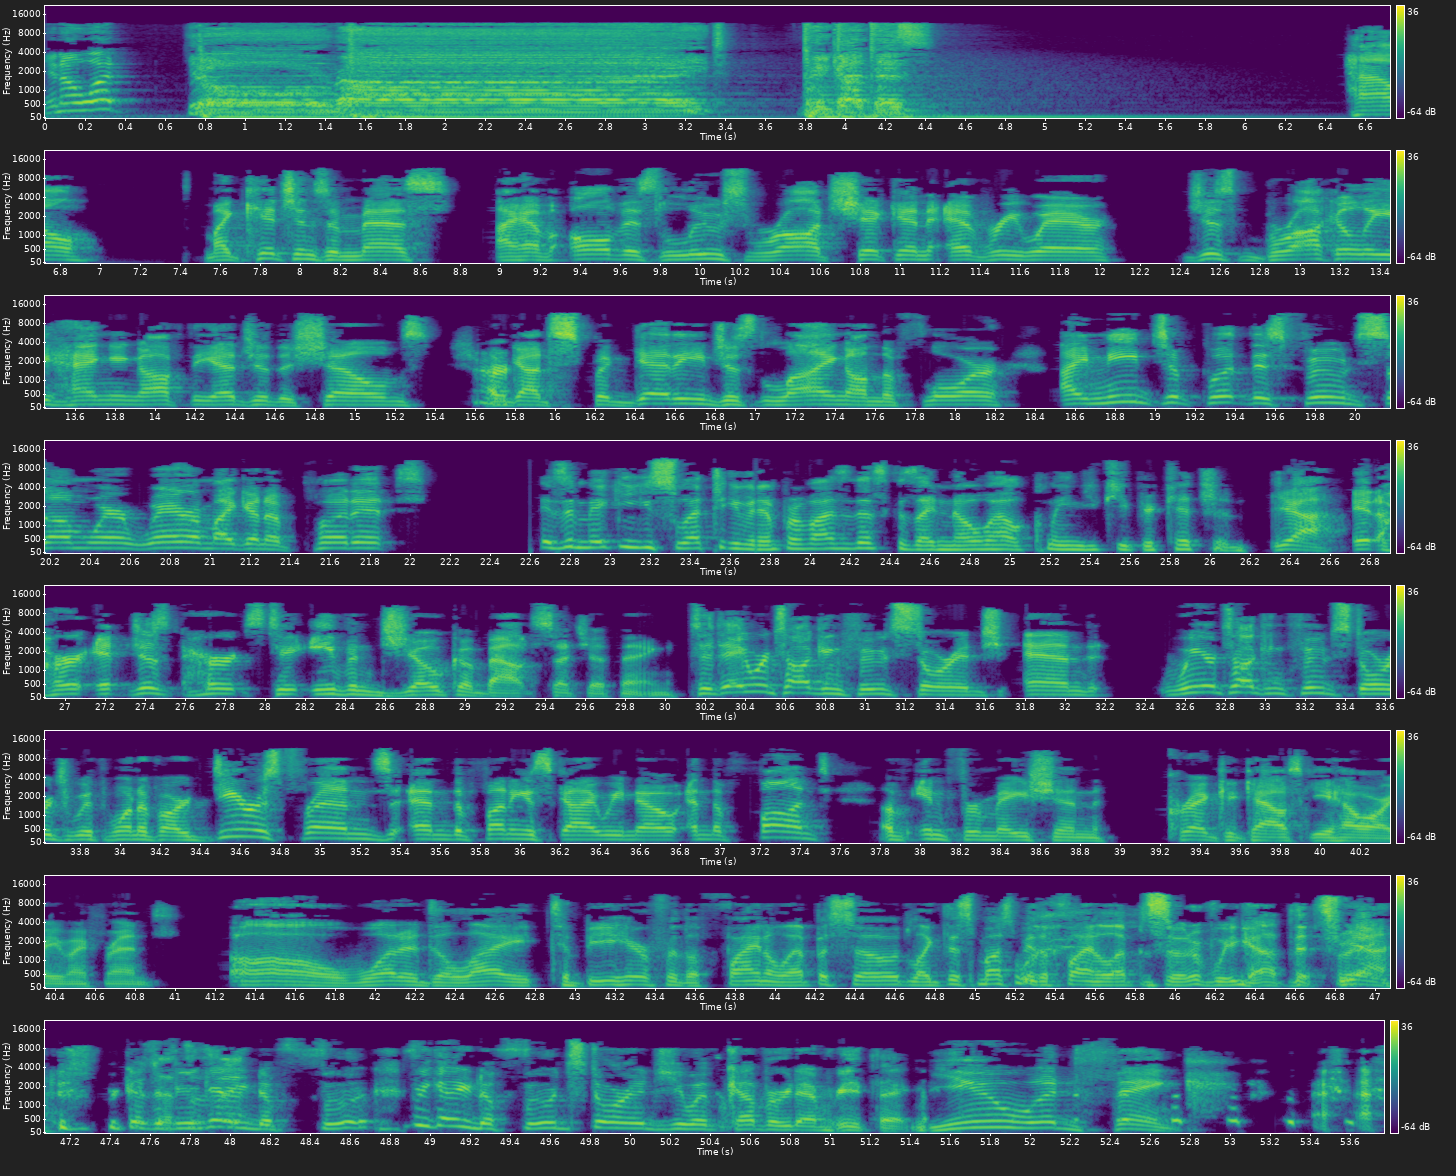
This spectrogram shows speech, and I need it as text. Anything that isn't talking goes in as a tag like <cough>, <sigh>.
You know what? You're right. We got this. Hal, my kitchen's a mess. I have all this loose raw chicken everywhere. Just broccoli hanging off the edge of the shelves. Sure. I've got spaghetti just lying on the floor. I need to put this food somewhere. Where am I going to put it? Is it making you sweat to even improvise this? Because I know how clean you keep your kitchen. Yeah, it hurt. It just hurts to even joke about such a thing. Today we're talking food storage and we are talking food storage with one of our dearest friends and the funniest guy we know and the font of information, Craig Cackowski. How are you, my friend? Oh, what a delight to be here for the final episode. Like this must be the final episode if we got this right. Yeah. <laughs> Because if you're getting to food, if you're getting to food storage, you have covered everything. You would think.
